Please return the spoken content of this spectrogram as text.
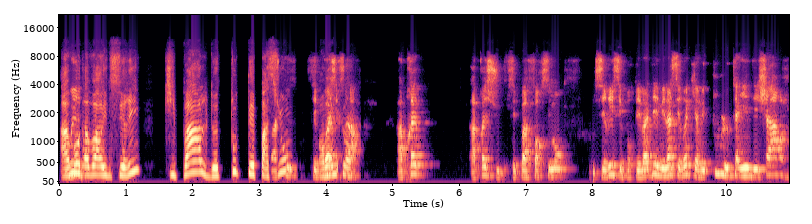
avant d'avoir une série qui parle de toutes tes passions. c'est quoi, c'est ça. Après, après c'est pas forcément une série, c'est pour t'évader. Mais là, c'est vrai qu'il y avait tout le cahier des charges.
